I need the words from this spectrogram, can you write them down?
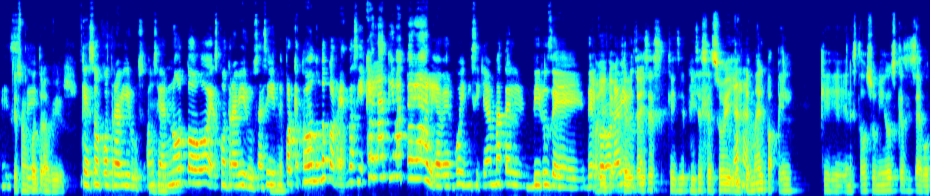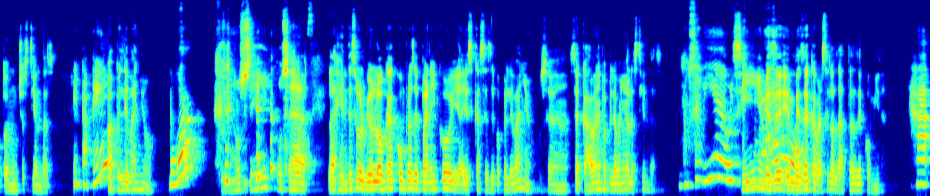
Que son este, contra virus. que son contra virus. O sea, Ujú. no todo es contra virus. Así, Ujú. porque todo el mundo corriendo así, que el antibacterial. Y a ver, güey, ni siquiera mata el virus de, del Oye, que- que, coronavirus. ahorita dices, que dices eso y Ajá. el tema del papel, que en Estados Unidos casi se agotó en muchas tiendas. ¿El papel? Papel de baño. ¿Por? Pues no sé, o sea, la gente se volvió loca, compras de pánico y hay escasez de papel de baño. O sea, se acaban el papel de baño de las tiendas. No sabía, güey. Sí, en vez, de, en vez de acabarse las latas de comida. Ajá,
